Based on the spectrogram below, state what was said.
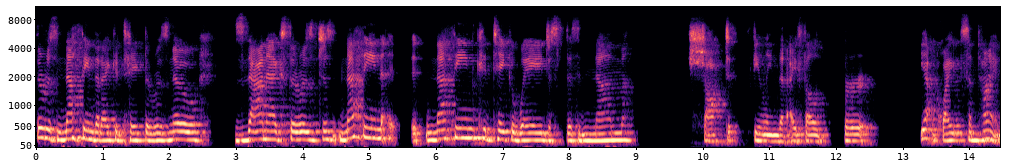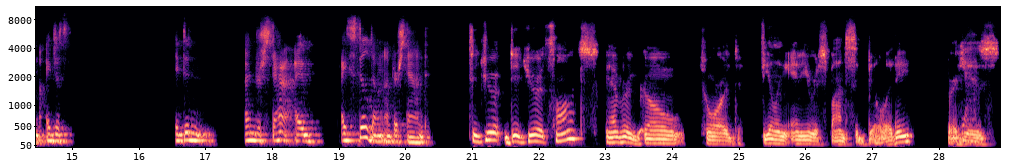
There was nothing that I could take. There was no Xanax. There was just nothing, nothing could take away just this numb, shocked feeling that I felt for, yeah, quite some time. I just, I didn't understand. I, I still don't understand. Did your, did your thoughts ever go toward feeling any responsibility for yeah. his.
